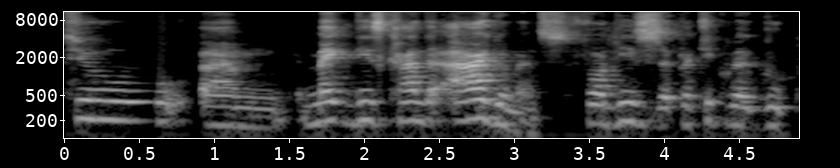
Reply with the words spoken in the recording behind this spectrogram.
to um, make these kind of arguments for this particular group?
